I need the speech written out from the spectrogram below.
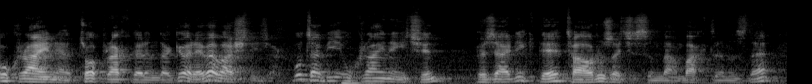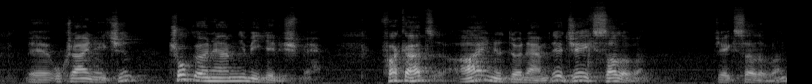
Ukrayna topraklarında göreve başlayacak. Bu tabii Ukrayna için özellikle taarruz açısından baktığınızda e, Ukrayna için çok önemli bir gelişme. Fakat aynı dönemde Jake Sullivan, Jake Sullivan,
